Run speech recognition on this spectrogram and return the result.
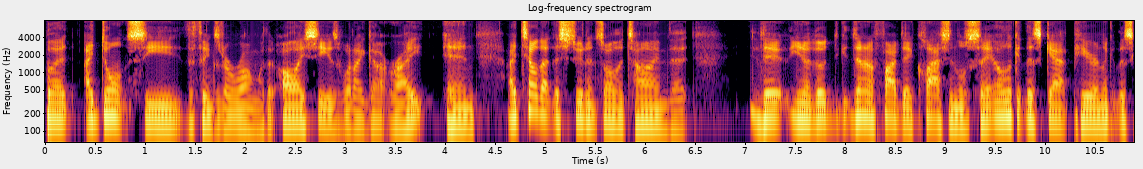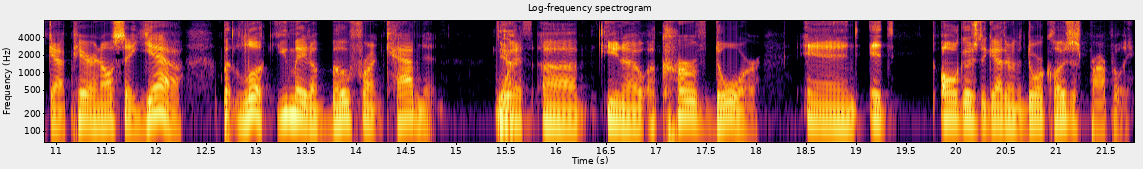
but I don't see the things that are wrong with it. All I see is what I got right, and I tell that to students all the time that they, you know, they'll in a five day class and they'll say, "Oh, look at this gap here and look at this gap here," and I'll say, "Yeah, but look, you made a bow front cabinet Yeah. with, uh, you know, a curved door, and it all goes together and the door closes properly."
